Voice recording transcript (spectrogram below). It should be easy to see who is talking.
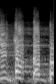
Speaker 1: lift it the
